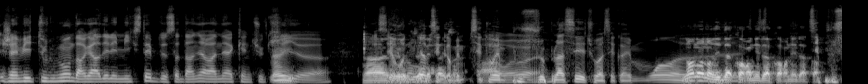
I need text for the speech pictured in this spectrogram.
J'invite tout le monde à regarder les mixtapes de sa dernière année à Kentucky. Oui. euh, Ah, c'est quand même, c'est Ah quand même ouais, plus ouais. jeu placé, tu vois, c'est quand même moins. Non, non, non, on est euh, d'accord, on est d'accord, on est d'accord. C'est plus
